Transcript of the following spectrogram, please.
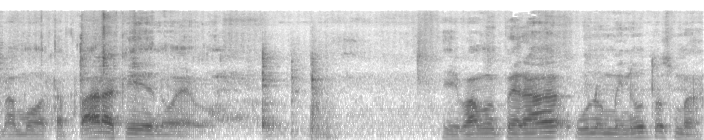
Vamos a tapar aquí de nuevo. Y vamos a esperar unos minutos más.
